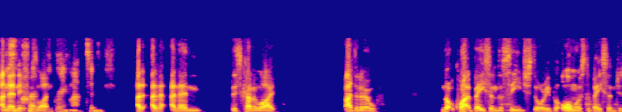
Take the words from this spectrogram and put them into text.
and then it was like, Green Lantern. And, and and then this kind of like, I don't know, not quite a base under siege story, but almost a base under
